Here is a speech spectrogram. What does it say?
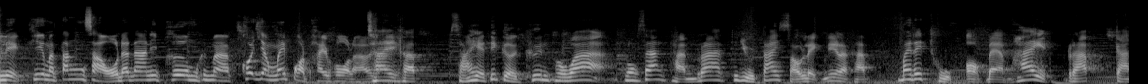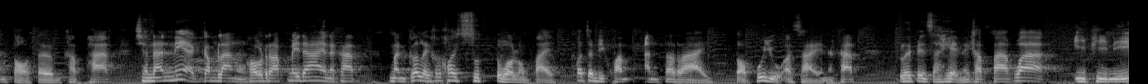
เหล็กที่มาตั้งเสาด้านหน้านี่เพิ่มขึ้นมา ก็ยังไม่ปลอดภัยพอแล้ว ใช่ครับ สาเหตุที่เกิดขึ้นเพราะว่าโครงสร้างฐานรากที่อยู่ใต้เสาเหล็กนี่แหละครับไม่ได้ถูกออกแบบให้รับการต่อเติมครับพัก ฉะนั้นเนี่ยกำลังของเขารับไม่ได้นะครับ มันก็เลยค่อยๆซุดตัวลงไป ก็จะมีความอันตรายต่อผู้อยู่อาศัยนะครับ เลยเป็นสาเหตุนะครับปาร์คว่า EP นี้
